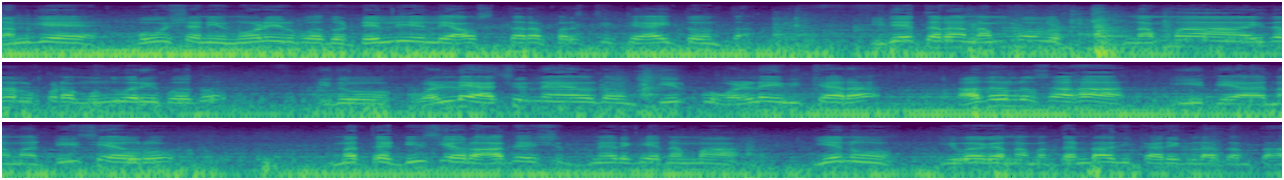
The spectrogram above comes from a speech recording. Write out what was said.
ನಮಗೆ ಬಹುಶಃ ನೀವು ನೋಡಿರ್ಬೋದು ಡೆಲ್ಲಿಯಲ್ಲಿ ಯಾವ ಥರ ಪರಿಸ್ಥಿತಿ ಆಯಿತು ಅಂತ. ಇದೇ ಥರ ನಮ್ಮ ನಮ್ಮ ಇದರಲ್ಲೂ ಕೂಡ ಮುಂದುವರಿಬೋದು. ಇದು ಒಳ್ಳೆ ಹಸಿರು ನ್ಯಾಯಾಲಯದ ಒಂದು ತೀರ್ಪು ಒಳ್ಳೆಯ ವಿಚಾರ. ಅದರಲ್ಲೂ ಸಹ ಈ ನಮ್ಮ ಡಿ ಸಿ ಅವರು ಮತ್ತು ಡಿ ಸಿ ಅವರ ಆದೇಶದ ಮೇರೆಗೆ ನಮ್ಮ ಏನು ಇವಾಗ ನಮ್ಮ ದಂಡಾಧಿಕಾರಿಗಳಾದಂತಹ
